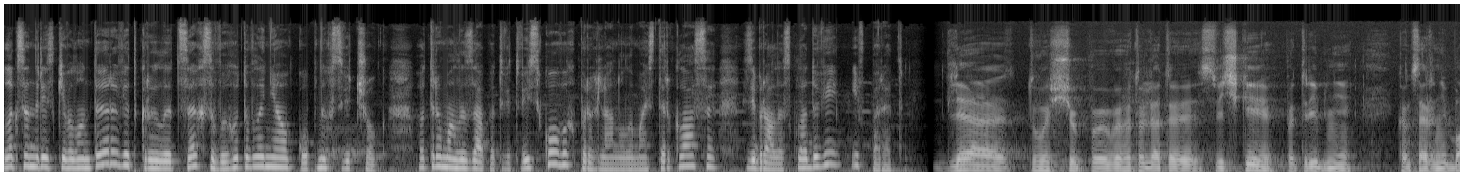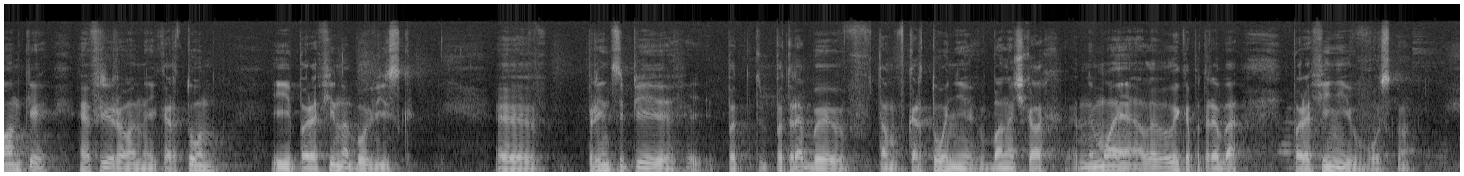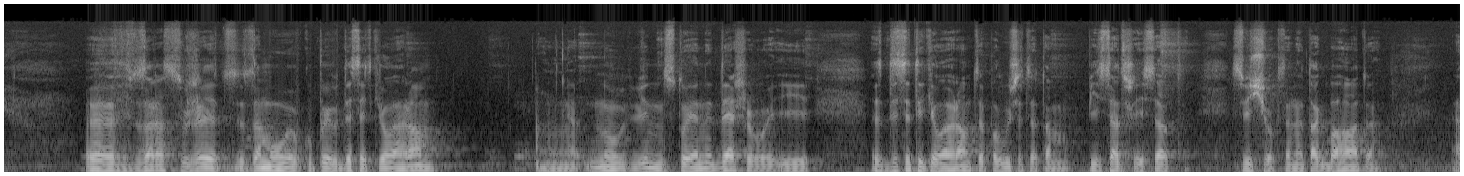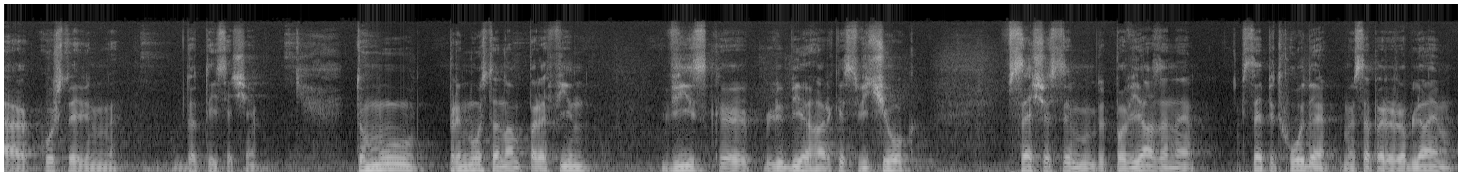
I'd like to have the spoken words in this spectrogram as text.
Олександрійські волонтери відкрили цех з виготовлення окопних свічок. Отримали запит від військових, переглянули майстер-класи, зібрали складові і вперед. Для того, щоб виготовляти свічки, потрібні консервні банки, гофрірований картон і парафін або віск. Е, В принципі, потреби там, в картоні, в баночках немає, але велика потреба в парафіні і в воску. Е, Зараз вже замовив, купив 10 кілограм. Ну, він стоїть недешево і з 10 кілограм це вийде там 50-60 свічок. Це не так багато, а коштує він до тисячі. Тому приносять нам парафін, віск, е, любі агарки свічок, все, що з цим пов'язане, все підходить, ми все переробляємо,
